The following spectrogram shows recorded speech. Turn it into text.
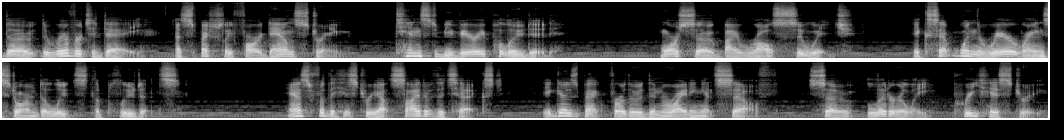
though the river today, especially far downstream, tends to be very polluted, more so by raw sewage, except when the rare rainstorm dilutes the pollutants. As for the history outside of the text, it goes back further than writing itself, so literally prehistory.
